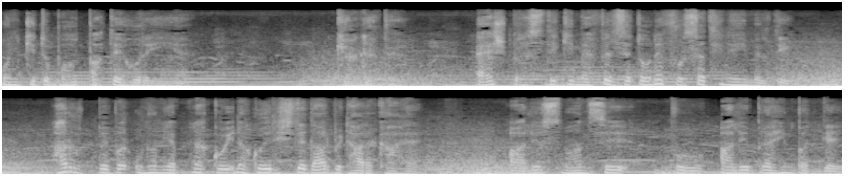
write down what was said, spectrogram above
उनकी तो बहुत बातें हो रही हैं। क्या कहते हैं? ऐश प्रस्ती की महफिल से तो उन्हें फुर्सत ही नहीं मिलती। हर रुतबे पर उन्होंने अपना कोई ना कोई रिश्तेदार बिठा रखा है। आले उस्मान से वो आले इब्राहिम बन गए।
